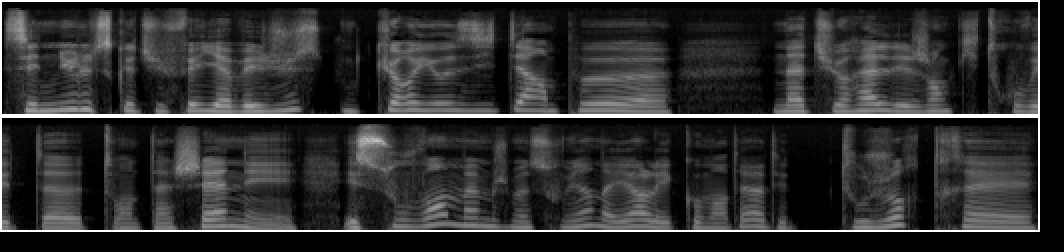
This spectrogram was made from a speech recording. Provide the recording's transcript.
C'est nul ce que tu fais. Il y avait juste une curiosité un peu euh, naturelle des gens qui trouvaient ta, ton, ta chaîne. Et, et souvent, même, je me souviens d'ailleurs, les commentaires étaient toujours très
